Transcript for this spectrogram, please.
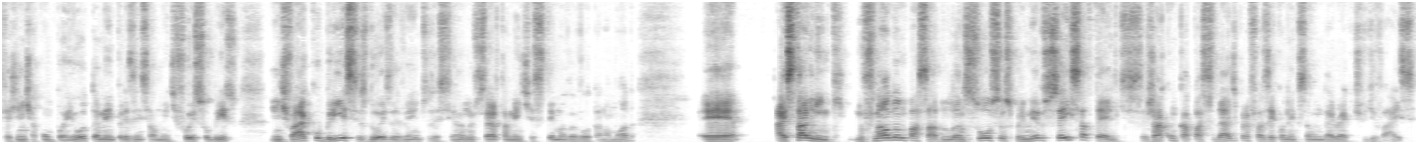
que a gente acompanhou também presencialmente foi sobre isso. A gente vai cobrir esses dois eventos esse ano, certamente esse tema vai voltar na moda. É, a Starlink, no final do ano passado, lançou seus primeiros seis satélites, já com capacidade para fazer conexão direct to device.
